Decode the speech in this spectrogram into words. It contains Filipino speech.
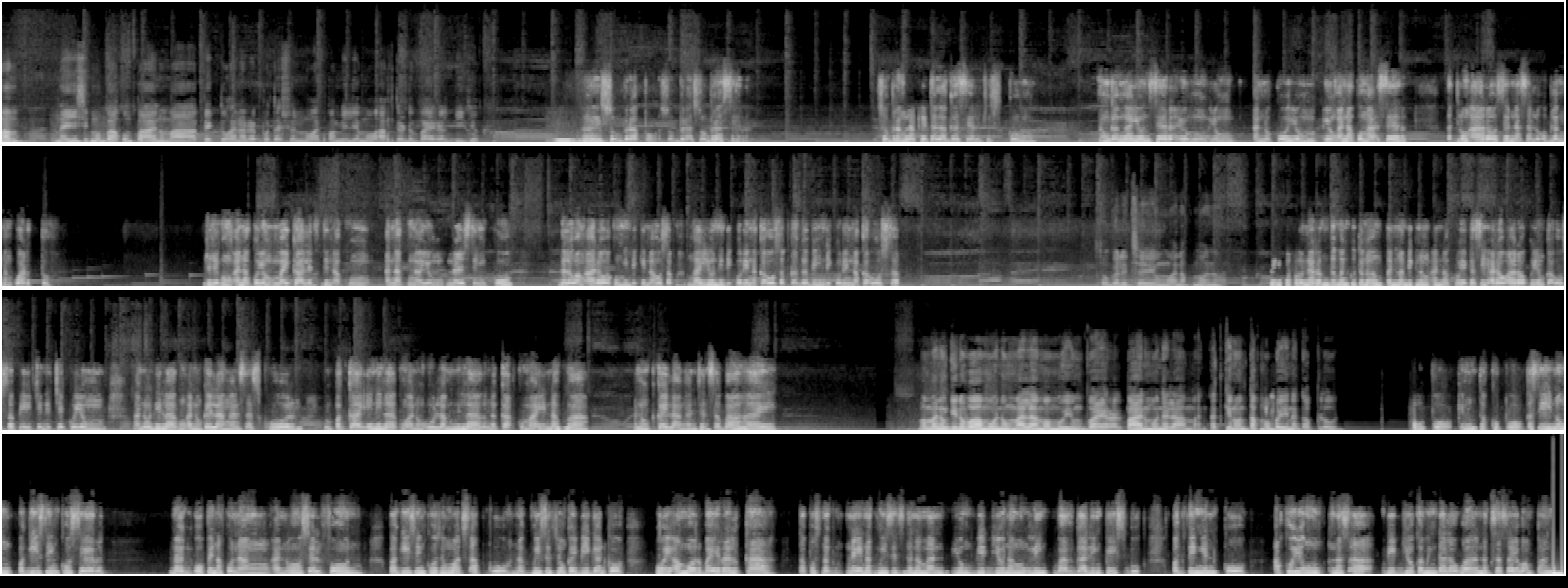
Ma'am, naisip mo ba kung paano maapektuhan ang reputasyon mo at pamilya mo after the viral video? Ay, sobra po. Sobra, sobra, sir. Sobrang laki talaga, sir. Diyos ko. Hanggang ngayon, sir, yung, yung ano ko, yung, yung anak ko nga, sir, tatlong araw, sir, nasa loob lang ng kwarto. Kasi kung anak ko, yung may college din akong anak na yung nursing ko, dalawang araw akong hindi kinausap. Ngayon, hindi ko rin nakausap. Kagabi, hindi ko rin nakausap. So galit sa'yo yung anak mo, no? Oo, naramdaman ko talaga ang panlamig ng anak ko eh. Kasi araw-araw ko yung kausap eh. Chinecheck ko yung ano nila, kung anong kailangan sa school, yung pagkain nila, kung anong ulam nila, nagka, kumain na ba, anong kailangan dyan sa bahay. Ma'am, anong ginawa mo nung malaman mo yung viral? Paano mo nalaman? At kinontak mo ba yung nag-upload? Opo, kinuntak ko po. Kasi nung pagising ko, sir, nag-open ako ng ano, cellphone. Pagising ko yung WhatsApp ko, nag-message yung kaibigan ko, Hoy, Amor, viral ka. Tapos nag, na, nag-message na naman yung video ng link ba galing Facebook. Pagtingin ko, ako yung nasa video, kaming dalawa, nagsasayaw ang pang...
